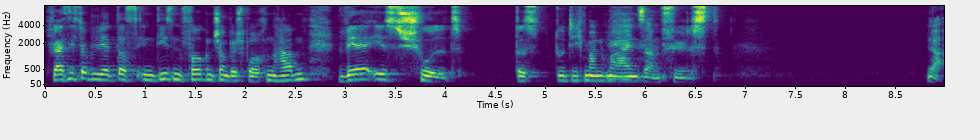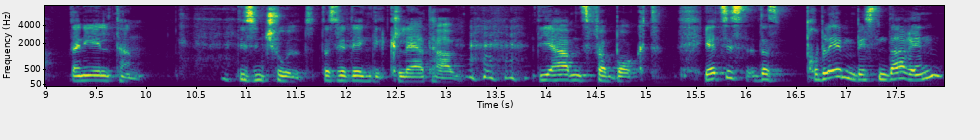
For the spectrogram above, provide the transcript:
ich weiß nicht, ob wir das in diesen Folgen schon besprochen haben. Wer ist schuld, dass du dich manchmal einsam fühlst? Ja, deine Eltern. Die sind schuld, dass wir den geklärt haben. Die haben es verbockt. Jetzt ist das Problem ein bisschen darin,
